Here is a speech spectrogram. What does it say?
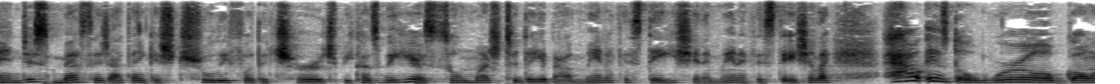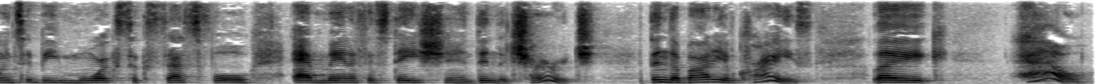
And this message, I think, is truly for the church because we hear so much today about manifestation and manifestation. Like, how is the world going to be more successful at manifestation than the church, than the body of Christ? Like, how?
